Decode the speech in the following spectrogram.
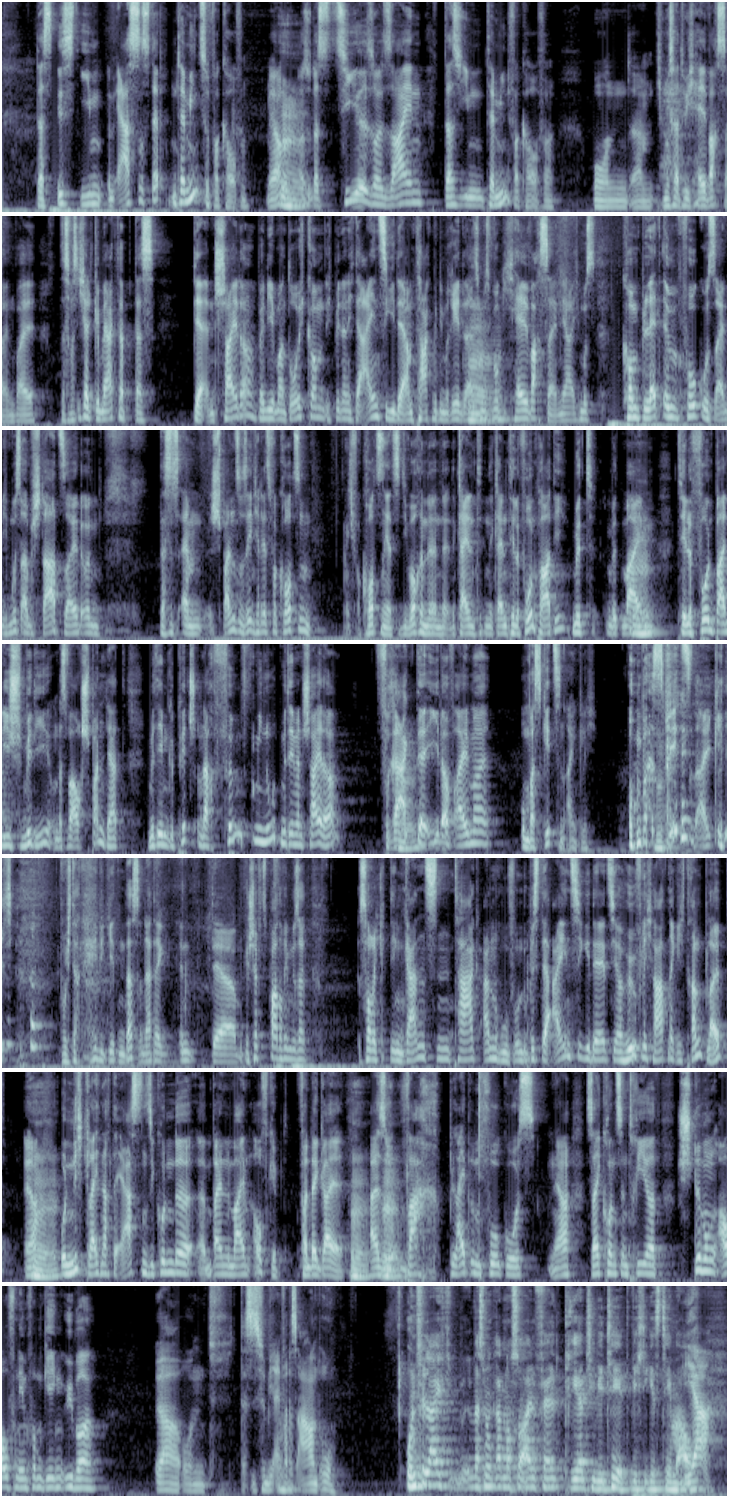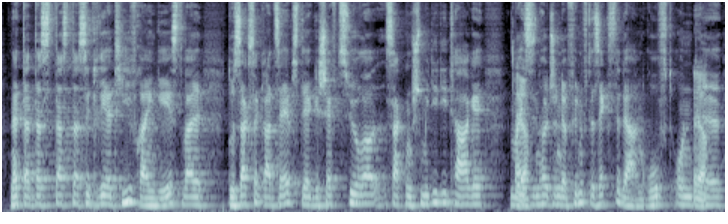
Das ist ihm im ersten Step einen Termin zu verkaufen. Ja, also das Ziel soll sein, dass ich ihm einen Termin verkaufe. Und ähm, ich muss natürlich hellwach sein, weil das, was ich halt gemerkt habe, dass der Entscheider, wenn jemand durchkommt, ich bin ja nicht der Einzige, der am Tag mit ihm redet. Also ich muss wirklich hellwach sein, ja. Ich muss komplett im Fokus sein, ich muss am Start sein und das ist ähm, spannend zu sehen. Ich hatte jetzt vor kurzem, ich vor kurzem jetzt die Woche eine, eine, kleine, eine kleine Telefonparty mit, mit meinem Telefonbuddy Schmidti und das war auch spannend. Der hat mit dem gepitcht und nach fünf Minuten mit dem Entscheider fragt er ihn auf einmal, um was geht's denn eigentlich? Um was geht's denn eigentlich? Wo ich dachte, hey, wie geht denn das? Und da hat der, der Geschäftspartner ihm gesagt, sorry, ich krieg den ganzen Tag Anrufe und du bist der Einzige, der jetzt ja höflich hartnäckig dran bleibt. Ja, und nicht gleich nach der ersten Sekunde äh, bei meinem aufgibt. Fand er geil. Also wach, bleib im Fokus, ja, sei konzentriert, Stimmung aufnehmen vom Gegenüber. Ja, und das ist für mich einfach das A und O. Und vielleicht, was mir gerade noch so einfällt, Kreativität, wichtiges Thema auch. Ja. Ne, da- dass, dass, dass du kreativ reingehst, weil du sagst ja gerade selbst, der Geschäftsführer sagt dem Schmidi die Tage, meist Ja. sind heute schon der fünfte, sechste, der anruft und Ja. äh,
